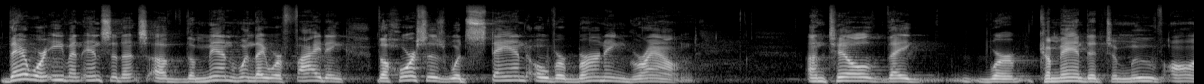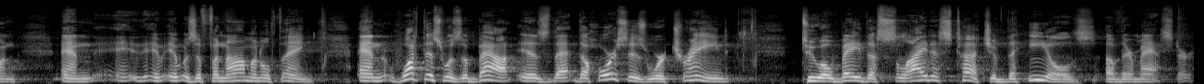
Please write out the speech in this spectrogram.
There were even incidents of the men when they were fighting, the horses would stand over burning ground until they were commanded to move on. And it, it was a phenomenal thing. And what this was about is that the horses were trained to obey the slightest touch of the heels of their master.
